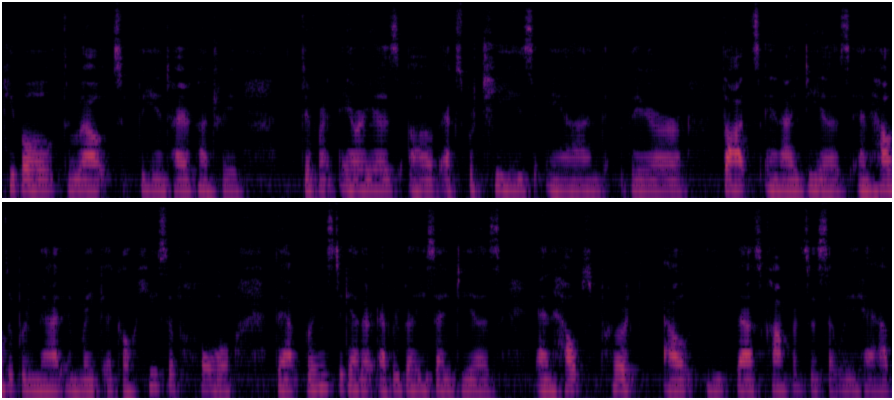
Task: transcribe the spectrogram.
people throughout the entire country different areas of expertise and their thoughts and ideas and how to bring that and make a cohesive whole that brings together everybody's ideas and helps put out the best conferences that we have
